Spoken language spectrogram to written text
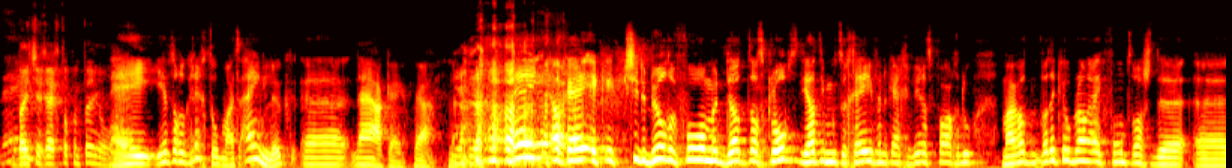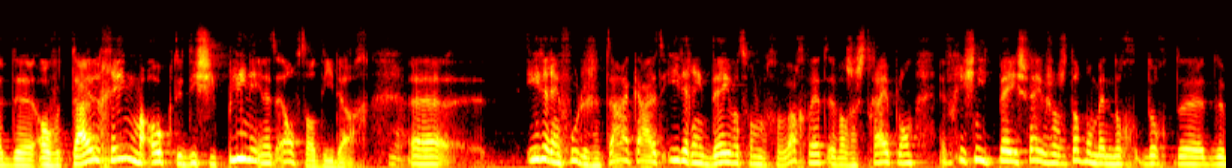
een beetje recht op een pengel. Nee, je hebt er ook recht op. Maar uiteindelijk... Uh, nou ja, oké. ja, nou. Nee, oké. ik, ik zie de beelden voor me. Dat, dat klopt. Die had hij moeten geven. En dan krijg je weer het vargedoe. Maar wat, wat ik heel belangrijk vond was de, uh, de overtuiging. Maar ook de discipline in het elftal die dag. Ja. Uh, Iedereen voerde zijn taken uit. Iedereen deed wat van hem gewacht werd. Er was een strijdplan. En vergis je niet, PSV was op dat moment nog, nog de, de,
